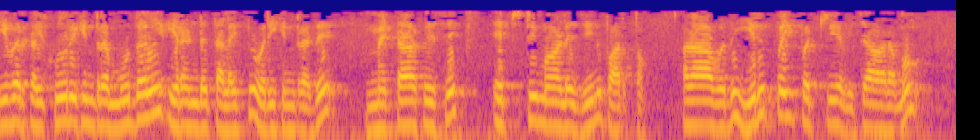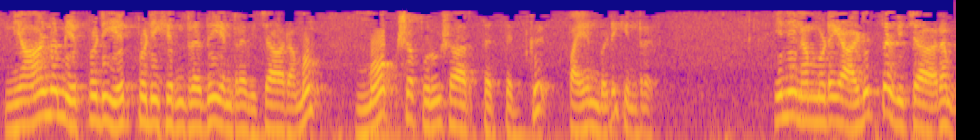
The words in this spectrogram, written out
இவர்கள் கூறுகின்ற முதல் இரண்டு தலைப்பு வருகின்றது மெட்டாபிசிக்ஸ் எப்டிமாலஜின்னு பார்த்தோம். அதாவது இருப்பை பற்றிய விசாரமும் ஞானம் எப்படி ஏற்படுகின்றது என்ற விசாரமும் மோக்ஷ புருஷார்த்தத்திற்கு பயன்படுகின்றது. இனி நம்முடைய அடுத்த விசாரம்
